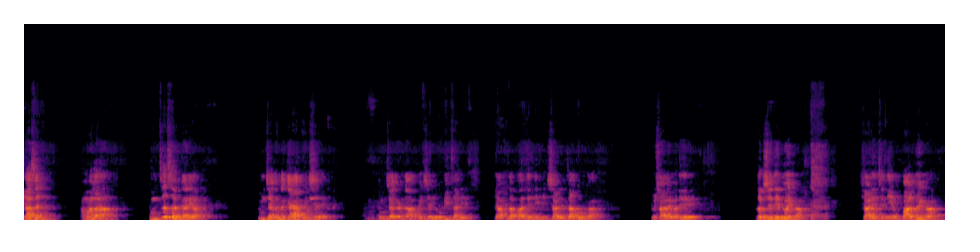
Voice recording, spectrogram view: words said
यासाठी आम्हाला तुमचं सहकार्य हवं तुमच्याकडनं काय अपेक्षा आहे? तुमच्याकडनं अपेक्षा एवढीच आहे की आपला पाल्य नियमित शाळेत जातो का? तो शाळेमध्ये लक्ष देतोय का? शाळेचे नियम पाळतोय का?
